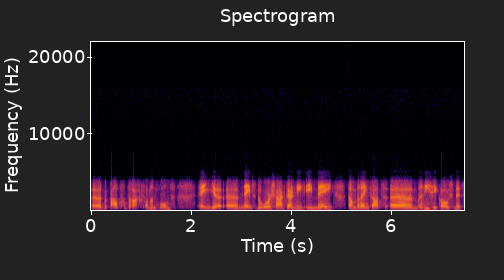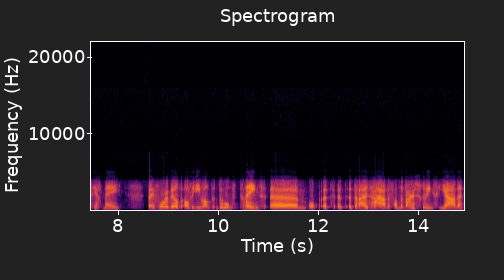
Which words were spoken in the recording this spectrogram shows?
uh, bepaald gedrag van een hond en je uh, neemt de oorzaak daar niet in mee, dan brengt dat ehm, risico's met zich mee. Bijvoorbeeld als iemand de hond traint ehm, op het, het, het eruit halen van de waarschuwingssignalen,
